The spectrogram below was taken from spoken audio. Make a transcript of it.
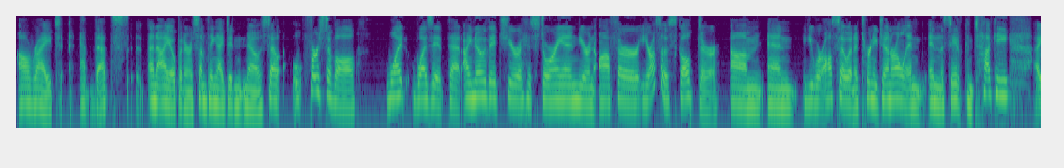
All right. That's an eye opener, something I didn't know. So first of all, what was it that I know that you're a historian, you're an author, you're also a sculptor, um, and you were also an attorney general in, in the state of Kentucky, uh,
